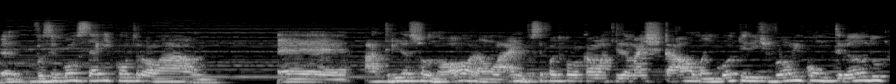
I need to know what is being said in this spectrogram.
é, você consegue controlar é, a trilha sonora online, você pode colocar uma trilha mais calma enquanto eles vão encontrando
